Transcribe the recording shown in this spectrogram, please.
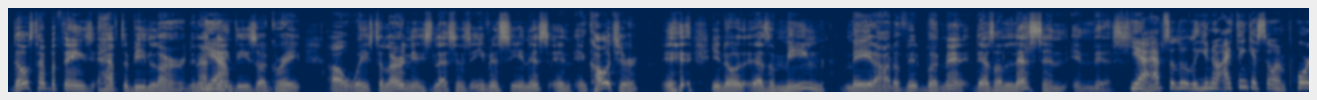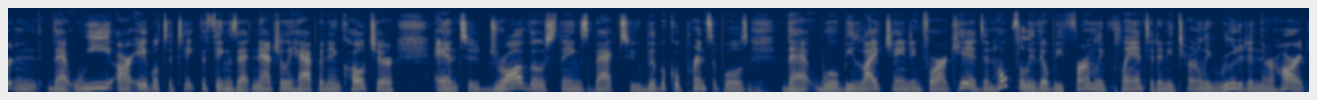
those type of things have to be learned. And I Yeah. think these are great uh, ways to learn these lessons. Even seeing this in, in culture, you know, there's a meme made out of it, but man, there's a lesson in this. Yeah, absolutely. You know, I think it's so important that we are able to take the things that naturally happen in culture and to draw those things back to biblical principles that will be life changing for our kids. And hopefully they'll be firmly planted and eternally rooted in their heart.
